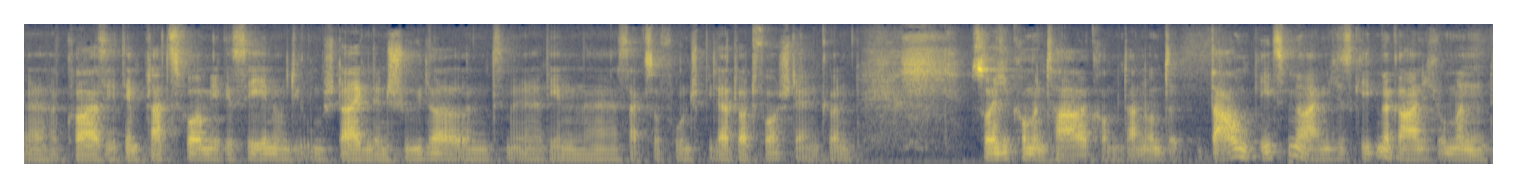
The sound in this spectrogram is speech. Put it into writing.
äh, quasi den Platz vor mir gesehen und die umsteigenden Schüler und äh, den äh, Saxophonspieler dort vorstellen können. Solche Kommentare kommen dann und darum geht es mir eigentlich. Es geht mir gar nicht um ein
